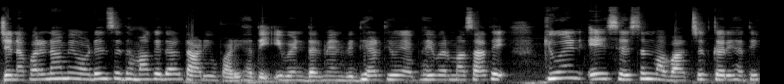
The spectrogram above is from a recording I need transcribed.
જેના પરિણામે ઓડિયન્સે ધમાકેદાર તાળીઓ પાડી હતી. ઇવેન્ટ દરમિયાન વિદ્યાર્થીઓએ અભય વર્મા સાથે ક્યુ એન્ડ એ સેશનમાં વાતચીત કરી હતી.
